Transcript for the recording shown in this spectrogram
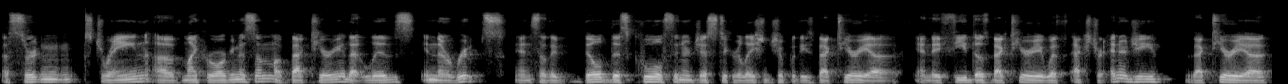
a certain strain of microorganism of bacteria that lives in their roots. And so they build this cool synergistic relationship with these bacteria and they feed those bacteria with extra energy. bacteria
